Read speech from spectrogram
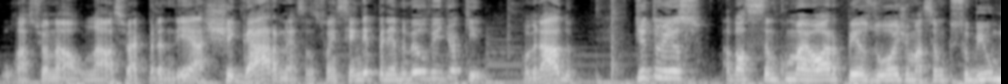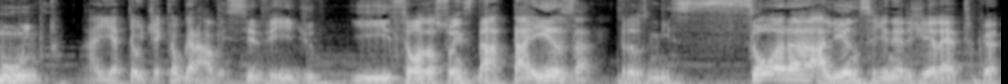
o racional. Lá você vai aprender a chegar nessas ações sem depender do meu vídeo aqui. Combinado? Dito isso, a nossa ação com maior peso hoje, uma ação que subiu muito, aí até o dia que eu gravo esse vídeo. E são as ações da Taesa, transmissora Aliança de Energia Elétrica.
